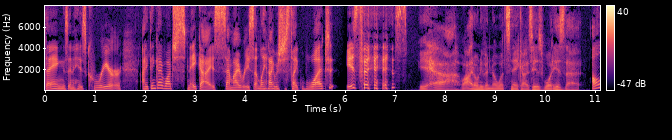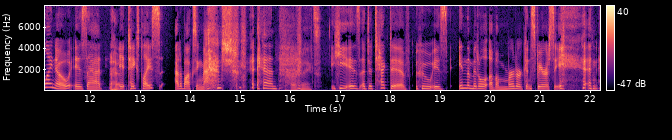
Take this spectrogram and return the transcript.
things in his career. I think I watched Snake Eyes semi recently, and I was just like, what is this? Yeah. Well, I don't even know what Snake Eyes is. What is that? All I know is that uh-huh. it takes place at a boxing match, and Perfect. he is a detective who is in the middle of a murder conspiracy and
